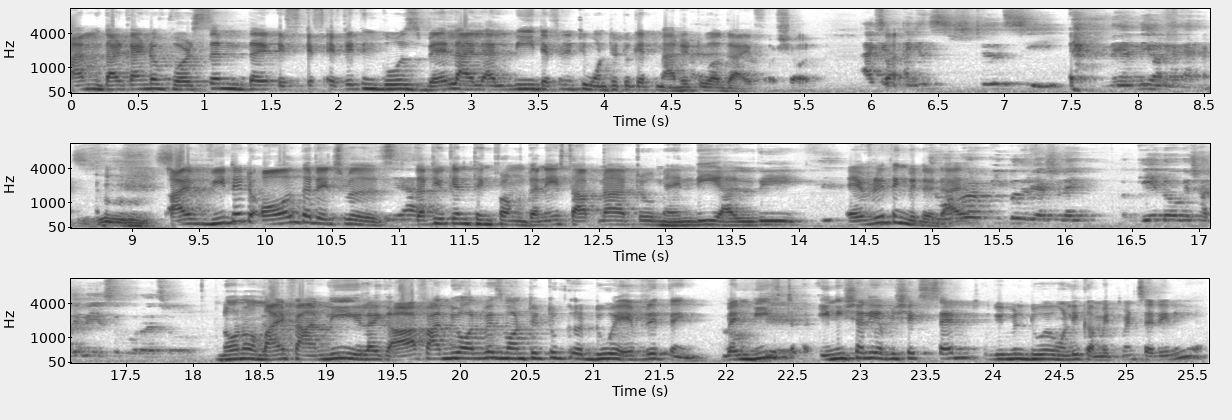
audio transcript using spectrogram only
I'm that kind of person that if, if everything goes well, I'll I'll be definitely wanted to get married to a guy for sure. I So- can, I can still see Mehendi on your hands. Hmm. I we did all the rituals Yeah. that you can think from Ganesh Tapna to Mehendi, Haldi, everything we did. So I- what were people reaction like? no no my family like our family always wanted to do everything when okay. we st- initially abhishek said we will do only commitment ceremony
